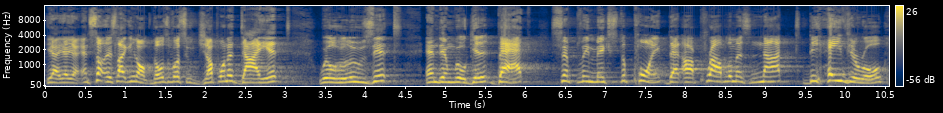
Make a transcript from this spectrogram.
Yeah, yeah, yeah. And so it's like, you know, those of us who jump on a diet, will lose it, and then we'll get it back, simply makes the point that our problem is not behavioral,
